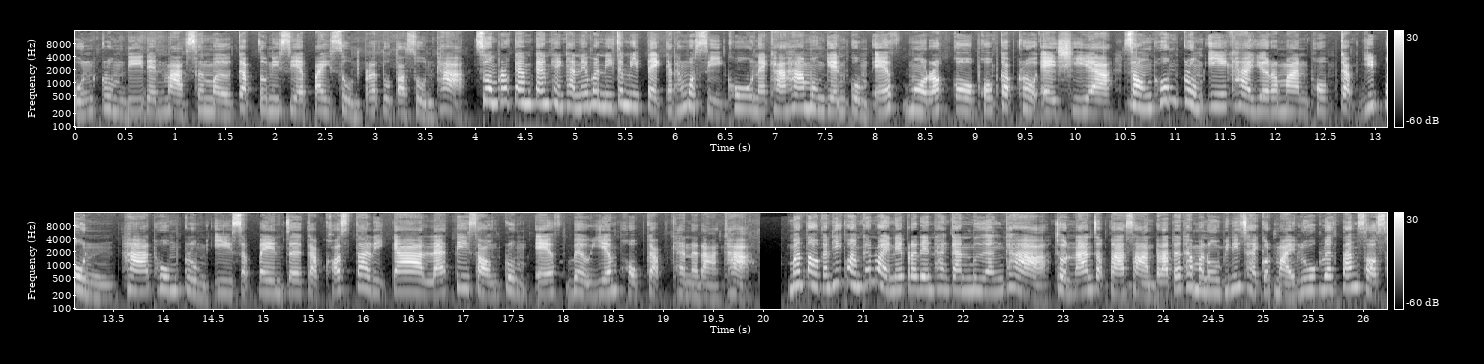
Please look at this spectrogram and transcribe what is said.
0 กลุ่มดีเดนมาร์กเสมอกับตูนิเซียไป 0 ประตูต่อ 0 ค่ะ ส่วนโปรแกรมการแข่งขันในวันนี้จะมีเตะกันทั้งหมด 4 คู่นะคะ5โมงเย็นกลุ่ม F โมร็อกโกพบกับโครเอเชีย2ทุ่มกลุ่ม E ค่ะเยอรมันพบกับญี่ปุ่น5ทุ่มกลุ่ม E สเปนเจอกับคอสตาริกาและตี2กลุ่ม F เบลเยียมพบกับแคนาดาค่ะ มาต่อกันที่ความเคลื่อนไหวในประเด็นทางการเมืองค่ะ ชนน่านจับตาสารรัฐธรรมนูญวินิจฉัยกฎหมายลูกเลือกตั้งสส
